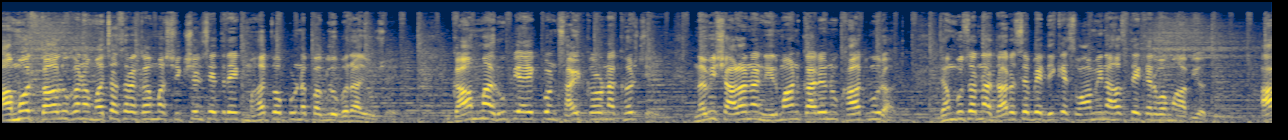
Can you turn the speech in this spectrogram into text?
આમોદ તાલુકાના મચાસરા ગામમાં શિક્ષણ ક્ષેત્રે એક મહત્વપૂર્ણ પગલું ભરાયું છે. ગામમાં રૂપિયા એક પોઈન્ટ સાઠ કરોડના ખર્ચે નવી શાળાના નિર્માણ કાર્યનું ખાતમુહૂર્ત જંબુસરના ધારાસભ્ય ડીકે સ્વામીના હસ્તે કરવામાં આવ્યું હતું. આ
